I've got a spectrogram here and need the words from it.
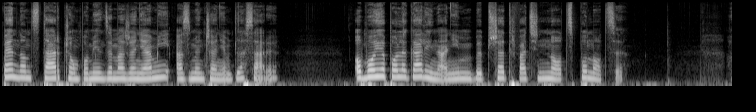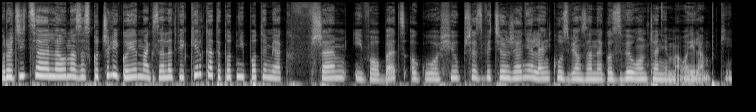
będąc tarczą pomiędzy marzeniami a zmęczeniem dla Sary. Oboje polegali na nim, by przetrwać noc po nocy. Rodzice Leona zaskoczyli go jednak zaledwie kilka tygodni po tym, jak wszem i wobec ogłosił przezwyciężenie lęku związanego z wyłączeniem małej lampki.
